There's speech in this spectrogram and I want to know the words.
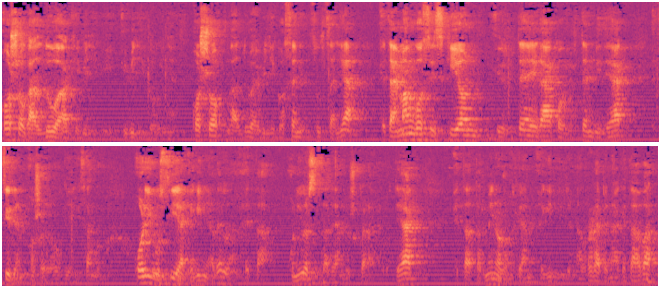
oso galduak ibiliko ginen, oso galdua ibiliko zen itzultzailea, eta emango zizkion irteerako irten bideak, ez ziren oso egokiak izango. Hori guztia egina dela, eta unibertsitatean euskara egoteak, eta terminologian egin diren aurrerapenak eta abar.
